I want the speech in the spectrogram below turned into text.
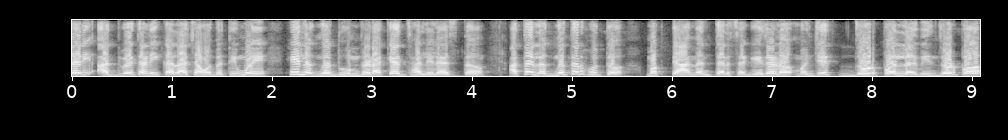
तरी अद्वैत आणि कलाच्या मदतीमुळे हे लग्न धूमधडाक्यात झालेलं असतं. आता लग्न तर होतं मग त्यानंतर सगळेजण म्हणजे जोडपं लवीन जोडपं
